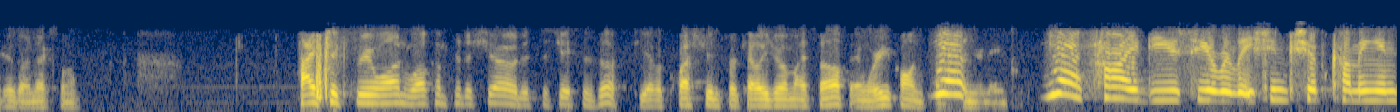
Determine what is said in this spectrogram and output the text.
here's our next one. Hi, 631. Welcome to the show. This is Jason Zuk. Do you have a question for Kelly Jo and myself? And where are you calling from? Yeah. And your name. Yes, hi. Do you see a relationship coming in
